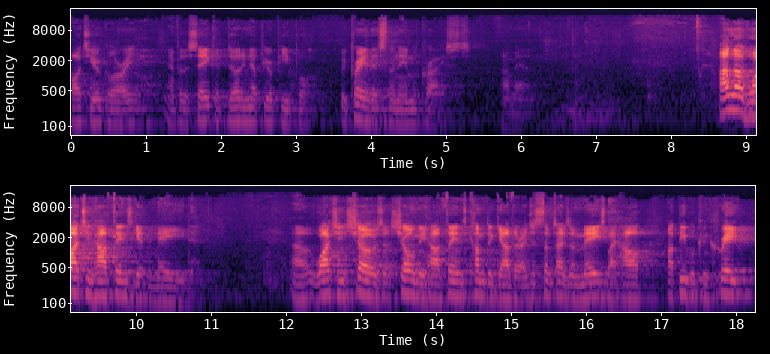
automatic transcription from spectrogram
all to your glory and for the sake of building up your people. We pray this in the name of Christ. Amen. I love watching how things get made. Uh, watching shows that show me how things come together. I just sometimes amazed by how, how people can create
